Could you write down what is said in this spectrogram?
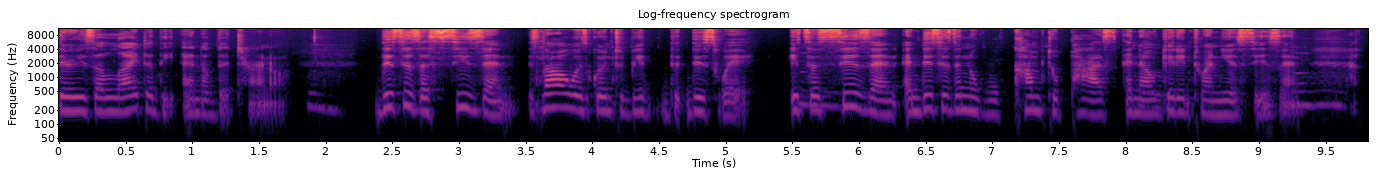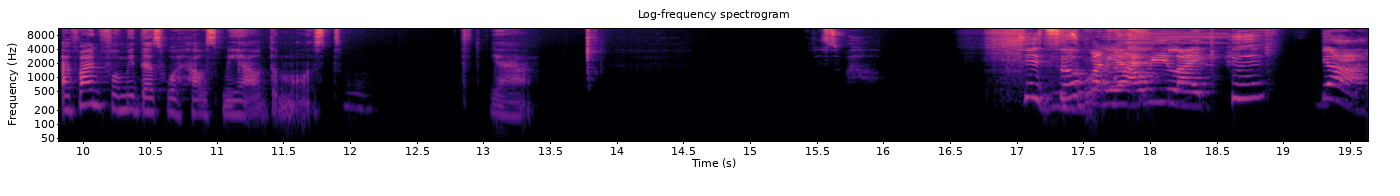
there is a light at the end of the tunnel. Hmm. This is a season. It's not always going to be th- this way. It's a hmm. season, and this season will come to pass, and I'll get into a new season. I find for me that's what helps me out the most. Yeah. as well. It's so funny how we like, yeah.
